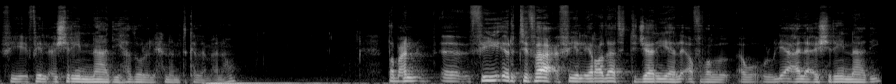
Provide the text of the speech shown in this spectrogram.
في في ال نادي هذول اللي إحنا نتكلم عنهم. طبعا آه، في ارتفاع في الإيرادات التجارية لأفضل أو لأعلى 20 نادي.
